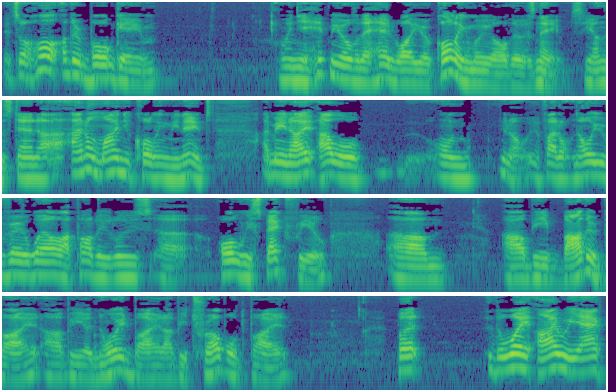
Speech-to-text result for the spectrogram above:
It's a whole other ball game when you hit me over the head while you're calling me all those names. You understand? I, I don't mind you calling me names. I mean, I, I will, on you know, if I don't know you very well, I'll probably lose uh, all respect for you. Um, I'll be bothered by it. I'll be annoyed by it. I'll be troubled by it. But the way I react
